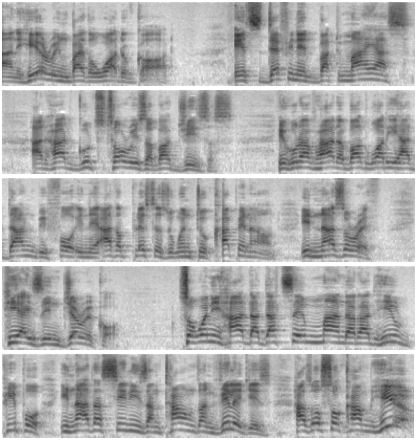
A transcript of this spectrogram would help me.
and hearing by the word of God. It's definite, but Bartimaeus had heard good stories about Jesus. He could have heard about what he had done before in the other places. he went to Capernaum, in Nazareth. Here is in Jericho. So when he heard that that same man that had healed people in other cities and towns and villages has also come here,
